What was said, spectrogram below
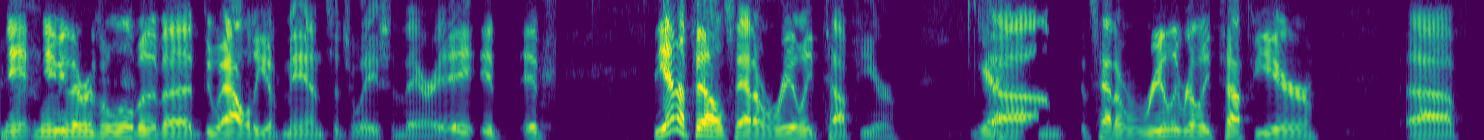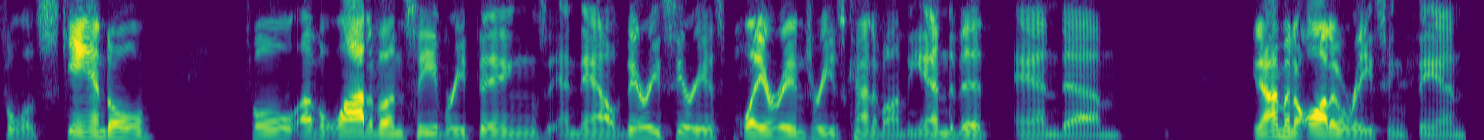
Maybe there was a little bit of a duality of man situation there. It, it, it the NFL's had a really tough year. Yeah, um, it's had a really, really tough year, uh, full of scandal, full of a lot of unsavory things, and now very serious player injuries, kind of on the end of it. And um, you know, I'm an auto racing fan.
